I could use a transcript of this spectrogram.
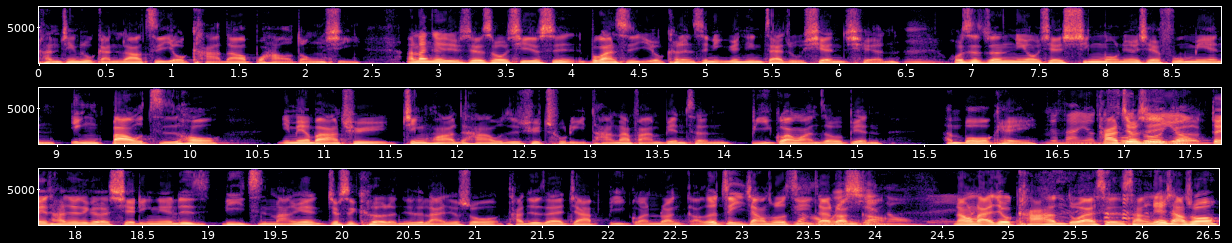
很清楚感觉到自己有卡到不好的东西啊。那个有些时候其实是不管是有可能是你冤亲债主现前，嗯或是真你有些心魔，你有些负面引爆之后，你没有办法去净化它，或是去处理它，那反而变成闭关完之后变很不 OK。他就是一个，对他就是一个血淋淋的例例子嘛，因为就是客人就是来就说他就在家闭关乱搞，就自己讲说自己在乱搞，然后来就卡很多在身上。你就想说，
